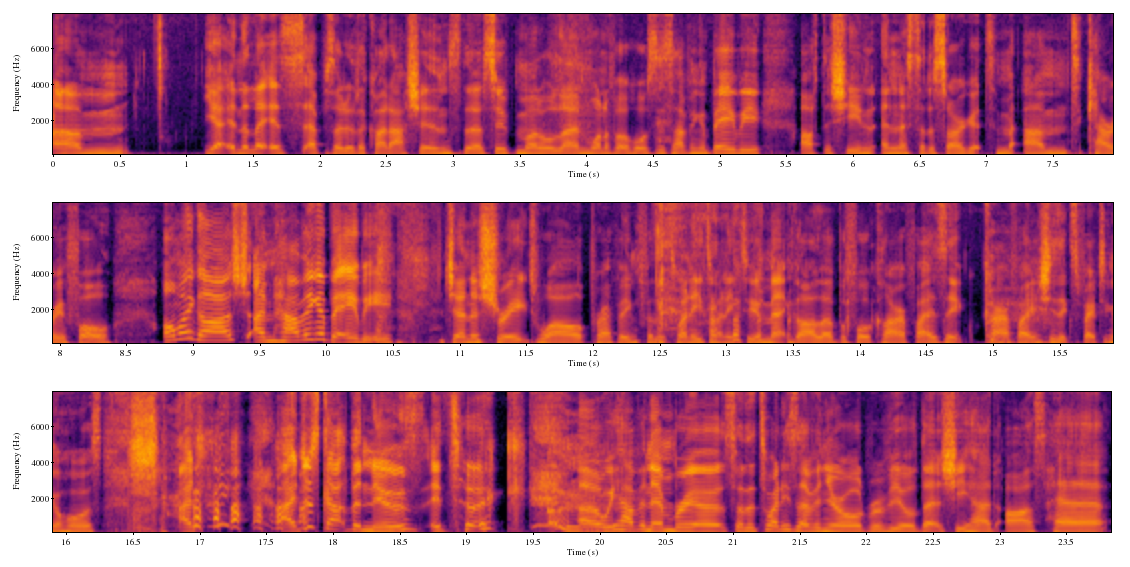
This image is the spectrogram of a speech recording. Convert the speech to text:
um yeah, in the latest episode of the Kardashians, the supermodel learned one of her horses having a baby after she enlisted a surrogate to um to carry a foal. Oh my gosh, I'm having a baby! Jenner shrieked while prepping for the 2022 Met Gala before clarifying clarifying she's expecting a horse. I I just got the news. It took. Uh, we have an embryo. So the 27 year old revealed that she had asked hair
